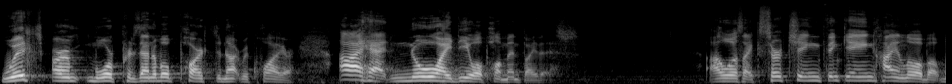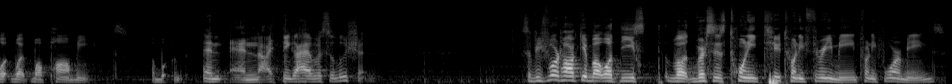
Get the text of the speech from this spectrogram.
which our more presentable parts do not require. I had no idea what Paul meant by this. I was like searching, thinking high and low about what, what, what Paul means. And, and I think I have a solution. So before talking about what these what verses 22, 23 mean, 24 means,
